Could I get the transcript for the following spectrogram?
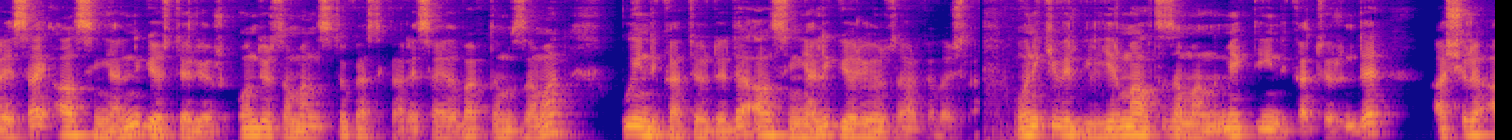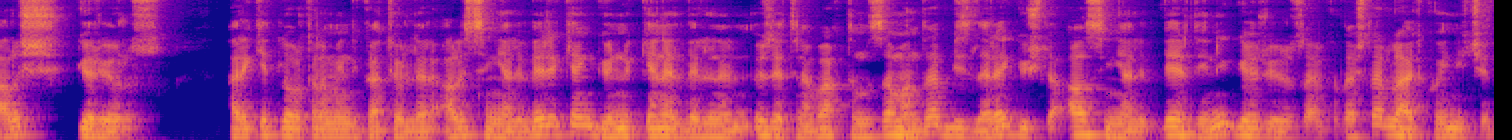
RSI al sinyalini gösteriyor. 14 zamanlı stokastik RSI'ye baktığımız zaman bu indikatörde de al sinyali görüyoruz arkadaşlar. 12,26 zamanlı MACD indikatöründe aşırı alış görüyoruz. Hareketli ortalama indikatörleri alış sinyali verirken günlük genel verilerin özetine baktığımız zaman da bizlere güçlü al sinyali verdiğini görüyoruz arkadaşlar Litecoin için.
